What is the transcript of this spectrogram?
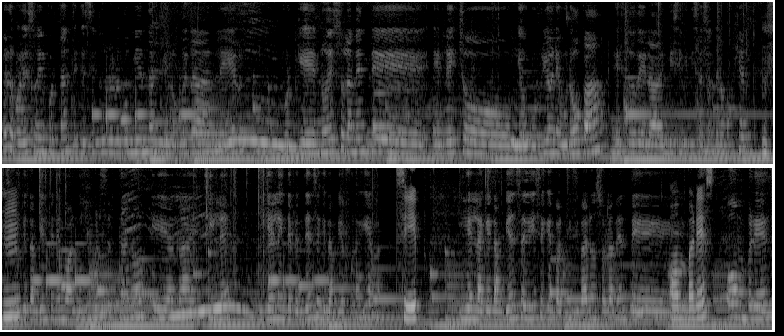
Claro, por eso es importante que si tú lo recomiendas que lo puedan leer, porque no es solamente el hecho que ocurrió en Europa, esto de la invisibilización de la mujer, sino que también tenemos algo súper cercano que acá en Chile, y que es la independencia, que también fue una guerra. Sí, Y en la que también se dice que participaron solamente hombres. hombres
